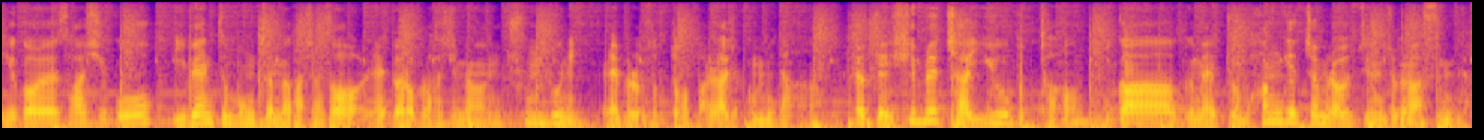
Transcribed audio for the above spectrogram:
이걸 사시고 이벤트 몽점에 가셔서 레벨업을 하시면 충분히 레벨업 속도가 빨라질 겁니다. 이렇게 11차 이후부터 무과금의 좀 한계점이라고 할 수 있는 점에 왔습니다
